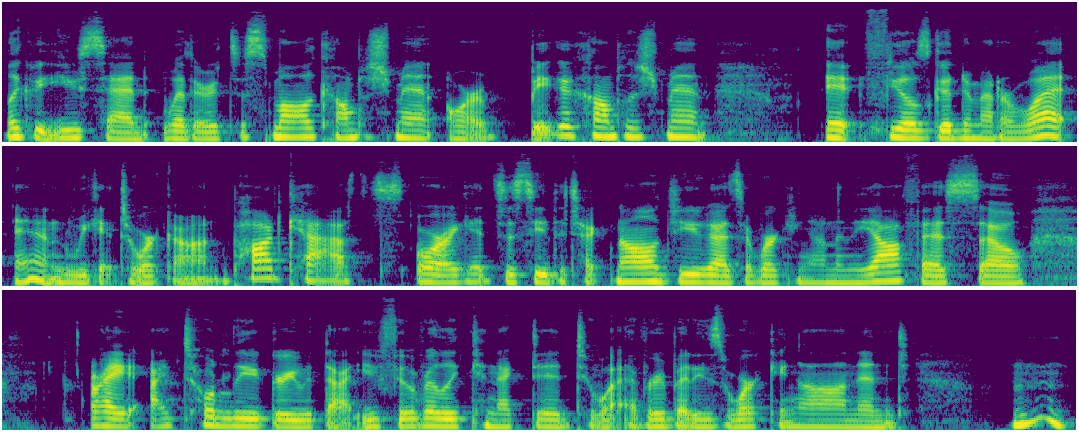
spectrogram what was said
like what you said, whether it's a small accomplishment or a big accomplishment, it feels good no matter what. And we get to work on podcasts or I get to see the technology you guys are working on in the office. So I, I totally agree with that. You feel really connected to what everybody's working on. And mm,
